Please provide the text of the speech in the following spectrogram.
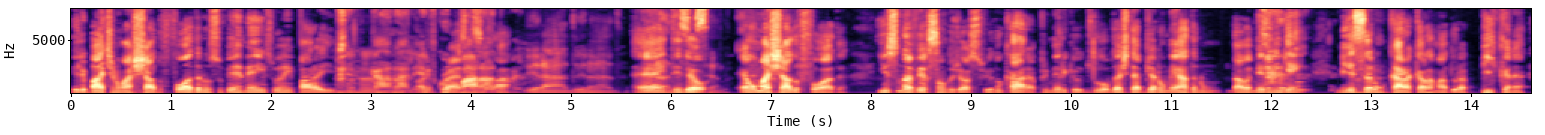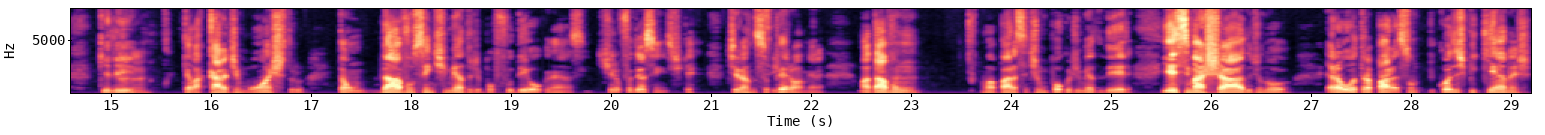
ele bate no machado foda no Superman e o Superman para aí. né? Caralho, ele ficou Cresta, sei parado, velho. Irado, irado. É, Irado entendeu? É um machado foda. Isso na versão do Joss Whedon, cara, primeiro que o Lobo da Steppe já era um merda, não dava medo a ninguém. Nesse era um cara, aquela armadura pica, né? Aquele, Aham. aquela cara de monstro. Então dava um sentimento de, pô, fudeu, né? Assim, tira, fudeu assim, tirando o super-homem, né? Mas dava um, Aham. uma parada, você tinha um pouco de medo dele. E esse machado, de novo, era outra parada. São coisas pequenas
